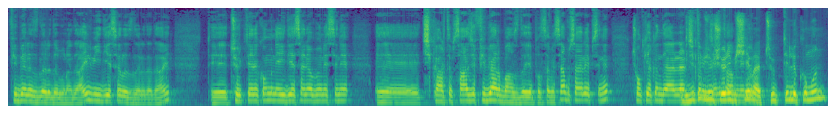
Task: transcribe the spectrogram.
Fiber hızları da buna dahil. VDSL hızları da dahil. E, Türk Telekom'un ADSL abonesini e, çıkartıp sadece fiber bazda yapılsa mesela bu sefer hepsinin çok yakın değerler Bir çıkabileceğini şöyle bir şey var. Türk Telekom'un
